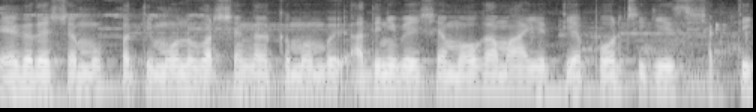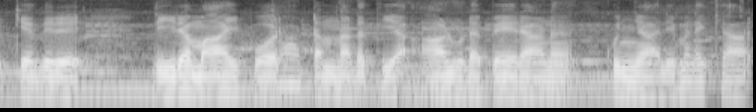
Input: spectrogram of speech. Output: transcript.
ഏകദേശം മുപ്പത്തിമൂന്ന് വർഷങ്ങൾക്ക് മുമ്പ് അധിനിവേശ മോഹമായി എത്തിയ പോർച്ചുഗീസ് ശക്തിക്കെതിരെ ധീരമായി പോരാട്ടം നടത്തിയ ആളുടെ പേരാണ് കുഞ്ഞാലി മലയ്ക്കാർ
